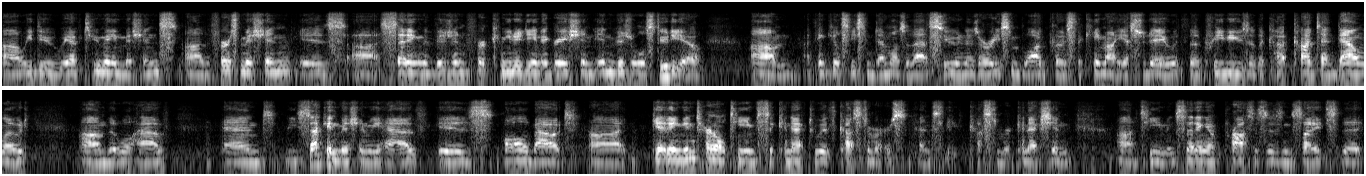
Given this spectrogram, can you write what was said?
uh, we do, we have two main missions. Uh, the first mission is uh, setting the vision for community integration in Visual Studio. Um, I think you'll see some demos of that soon. There's already some blog posts that came out yesterday with the previews of the co- content download um, that we'll have. And the second mission we have is all about uh, getting internal teams to connect with customers, hence the customer connection uh, team, and setting up processes and sites that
